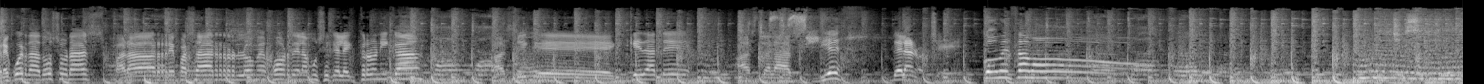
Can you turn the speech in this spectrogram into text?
Recuerda dos horas para repasar lo mejor de la música electrónica, así que quédate hasta las 10 de la noche. ¡Comenzamos! you.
